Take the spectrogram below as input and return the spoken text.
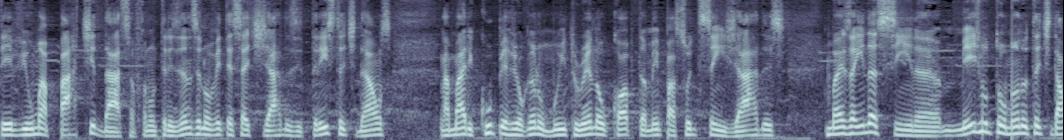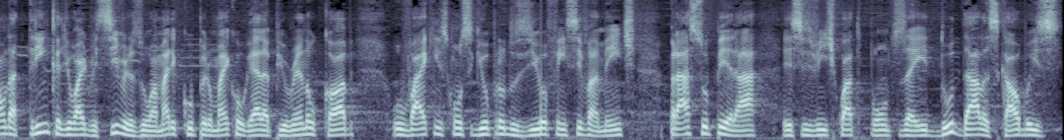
teve uma partidaça. Foram 397 jardas e 3 touchdowns. A Mari Cooper jogando muito, Randall Cobb também passou de 100 jardas. Mas ainda assim, né? Mesmo tomando o touchdown da trinca de wide receivers, o Amari Cooper, o Michael Gallup e o Randall Cobb, o Vikings conseguiu produzir ofensivamente para superar esses 24 pontos aí do Dallas Cowboys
